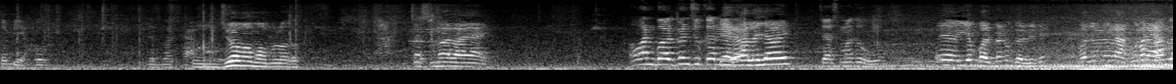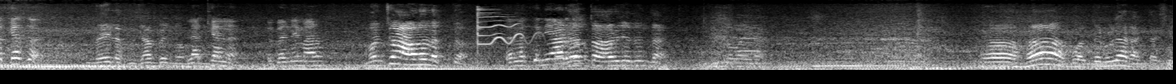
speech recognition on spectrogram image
તો બેહો. ઊંઝોમાં મામલો તો. ચશ્મા લાયા. અવન બોલપેન શું કરવી પહેરવા લઈ જાવ ચશ્મા તો એ એ બલબેનનું કરવી ને રાખો ને. નામ લખ્યા કર નહીં લખું જામ બેન નો લખ્યા ના. તો બેન નહીં મારો? મન ચો આવડો લખતો? તને લખતે નહીં આવડતો? તો આવડી તો ભાઈ હા હા બોલપેન ઓલા રાખતા છે.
